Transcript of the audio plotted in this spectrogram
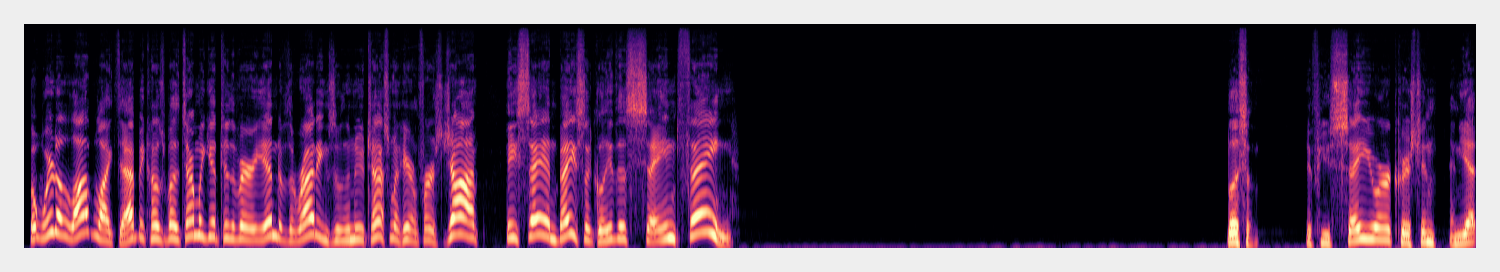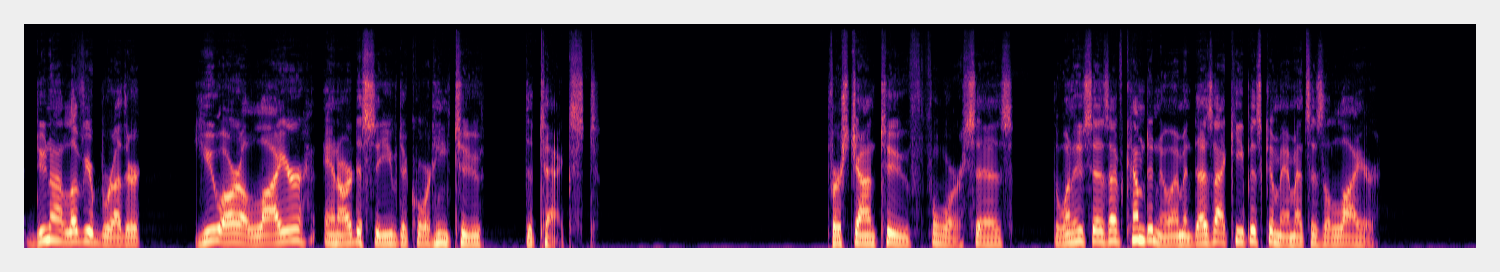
But we're to love like that because by the time we get to the very end of the writings of the New Testament here in First John, he's saying basically the same thing. Listen, if you say you are a Christian and yet do not love your brother, you are a liar and are deceived according to the text. 1 John 2 4 says, the one who says, I've come to know him and does not keep his commandments is a liar.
